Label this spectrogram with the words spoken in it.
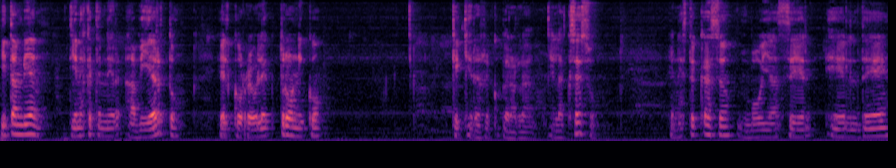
Y también tienes que tener abierto el correo electrónico que quiere recuperar el acceso. En este caso voy a hacer el de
